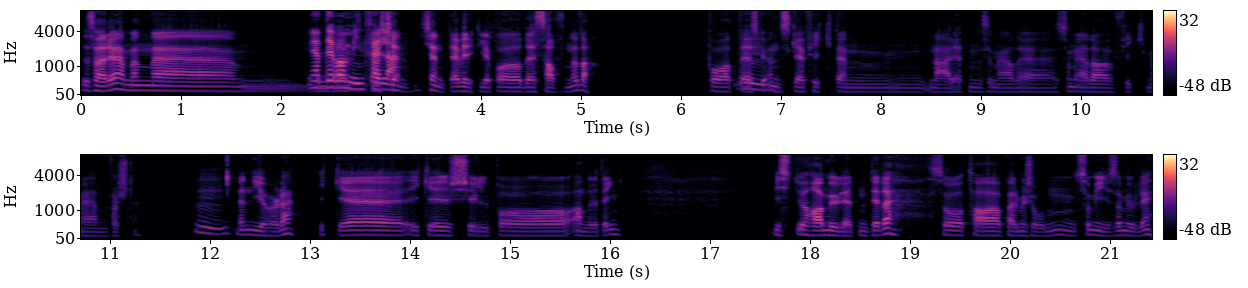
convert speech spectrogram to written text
Dessverre. Men uh, Ja, det var da- min feil, da. kjen- kjente jeg virkelig på det savnet, da. På at jeg skulle Mm. ønske jeg fikk den nærheten som jeg, hadde, som jeg da fikk med den første. Mm. Men gjør det. Ikke, ikke skyld på andre ting. Hvis du har muligheten til det, så ta permisjonen så mye som mulig.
